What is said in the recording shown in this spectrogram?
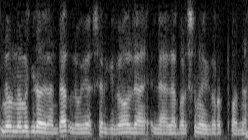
no, no me quiero adelantar, lo voy a hacer que lo hable la, la persona que corresponda.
